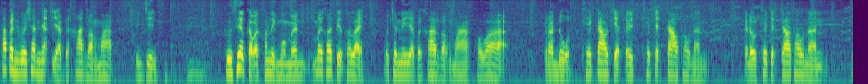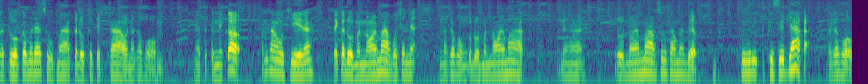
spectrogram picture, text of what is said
ถ้าเป็นเวอร์ชันเนี้ยอย่าไปคาดหวังมากจริงๆ คือเทียบกับไอคอนิกโมเมนต์ไม่ค่อยติดเท่าไหร่เวอร์ชันนี้อย่าไปคาดหวังมาก เพราะว่ากระโดดแค่ 97 เอ้ยแค่ 79 เท่านั้น กระโดดแค่ 79 เท่านั้น และตัวก็ไม่ได้สูงมากกระโดดแค่ 79 นะครับผมนะแต่ตัวนี้ก็ค่อนข้างโอเคนะ แต่กระโดดมันน้อยมากเวอร์ชันเนี้ยนะครับผมกระโดดมันน้อยมากนะฮะกระโดดน้อยมากซึ่งทำให้แบบคือคือเซฟยากอะนะครับผม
